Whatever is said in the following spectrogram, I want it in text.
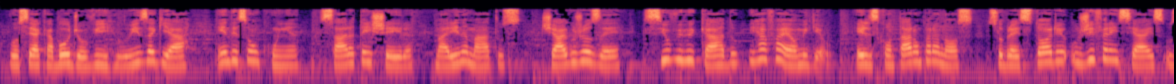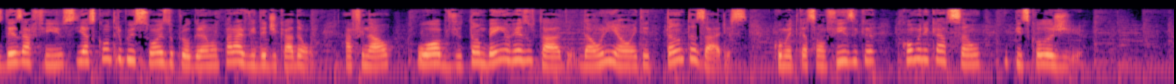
Você acabou de ouvir Luiz Aguiar, Anderson Cunha, Sara Teixeira, Marina Matos, Tiago José, Silvio Ricardo e Rafael Miguel. Eles contaram para nós sobre a história, os diferenciais, os desafios e as contribuições do programa para a vida de cada um. Afinal, o óbvio também é o resultado da união entre tantas áreas, como educação física, comunicação e psicologia.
